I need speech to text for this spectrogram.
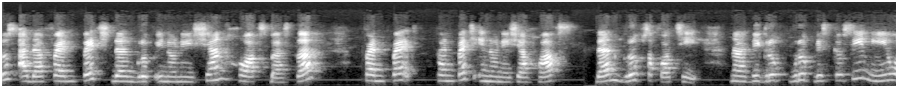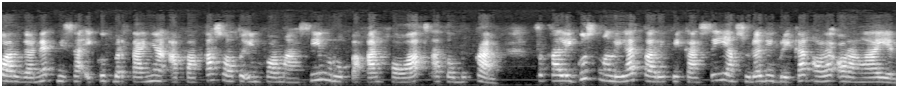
Terus ada fanpage dan grup Indonesian Hoax Buster, fanpage fanpage Indonesia Hoax, dan grup Sekoci. Nah, di grup-grup diskusi ini, warganet bisa ikut bertanya apakah suatu informasi merupakan hoax atau bukan, sekaligus melihat klarifikasi yang sudah diberikan oleh orang lain.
